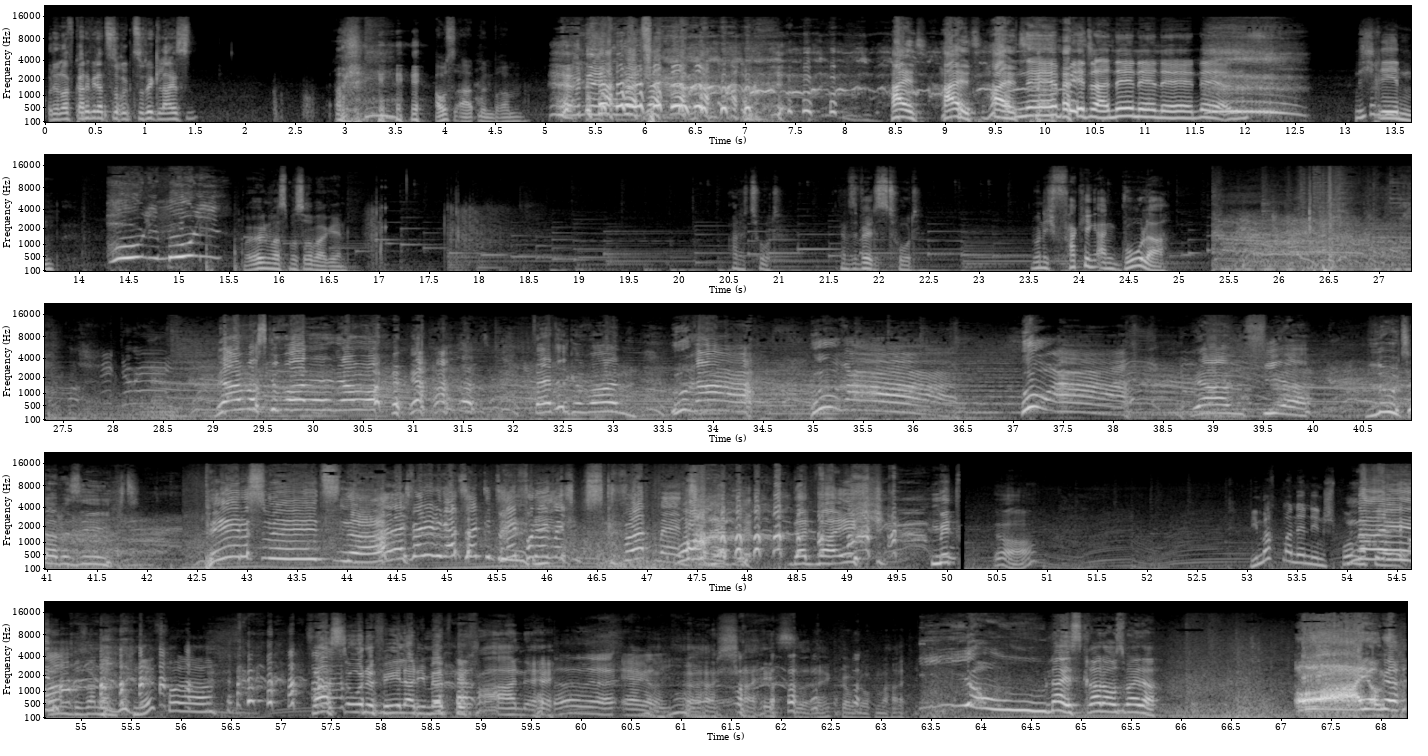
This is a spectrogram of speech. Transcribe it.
Und er läuft gerade wieder zurück zu den Gleisen. Ausatmen, Bram. Halt, halt, halt. Nee, Peter, nee, nee, nee, nee. Nicht reden. Irgendwas muss rübergehen. Alle tot. Die ganze Welt ist tot. Nur nicht fucking Angola. Wir haben was gewonnen! Jawohl! Wir haben das Battle gewonnen! Hurra! Hurra! Hurra! Wir haben vier Looter besiegt. Peter Smith? Alter, ich werde hier die ganze Zeit gedreht von irgendwelchen Squirt-Menschen. Das war ich. Mit. Ja. Wie macht man denn den Sprung? Nein! Habt irgendeinen besonderen Kniff oder? Fast ohne Fehler die Map gefahren, ey. Äh, ärgerlich. Ah, scheiße. Komm noch mal. Yo, nice, geradeaus weiter. Oh, Junge!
